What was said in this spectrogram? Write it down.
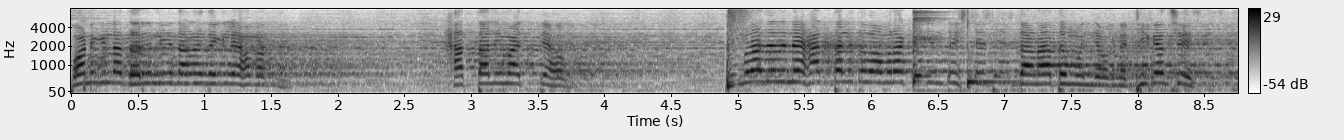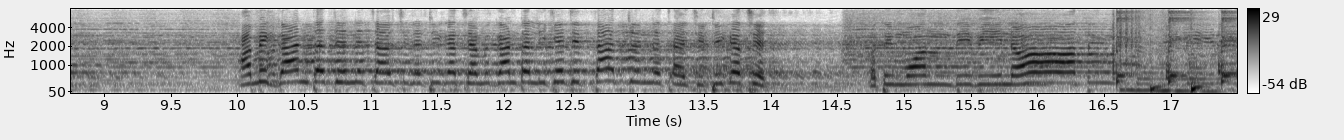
ফোনগুলা ধরে নিয়ে দাঁড়িয়ে দেখলে হবে না। হাততালি মারতে হবে। তোমরা যদি না হাত তালি দেবো আমরা কিন্তু স্টেজে দাঁড়াতে মন যাবে না, ঠিক আছে? আমি গানটার জন্য চাইছি না, ঠিক আছে? আমি গানটা লিখেছি, তার জন্য চাইছি, ঠিক আছে? তুই মন দিবি না দিবি রে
